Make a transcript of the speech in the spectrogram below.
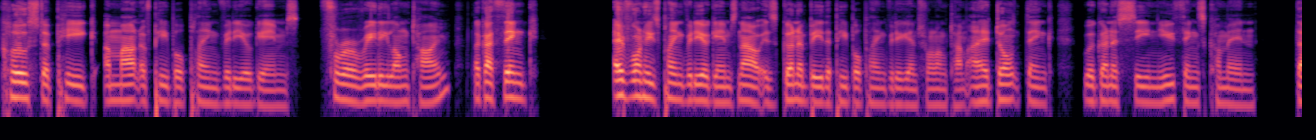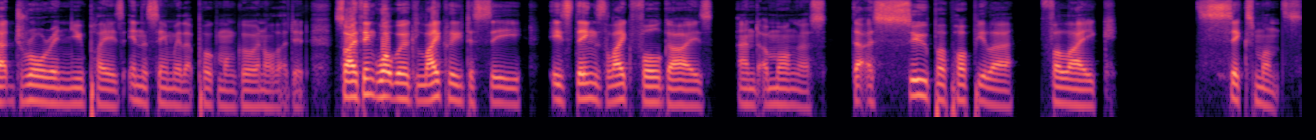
close to peak amount of people playing video games for a really long time. Like, I think everyone who's playing video games now is going to be the people playing video games for a long time. And I don't think we're going to see new things come in that draw in new players in the same way that Pokemon Go and all that did. So I think what we're likely to see is things like Fall Guys and Among Us that are super popular for like six months,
